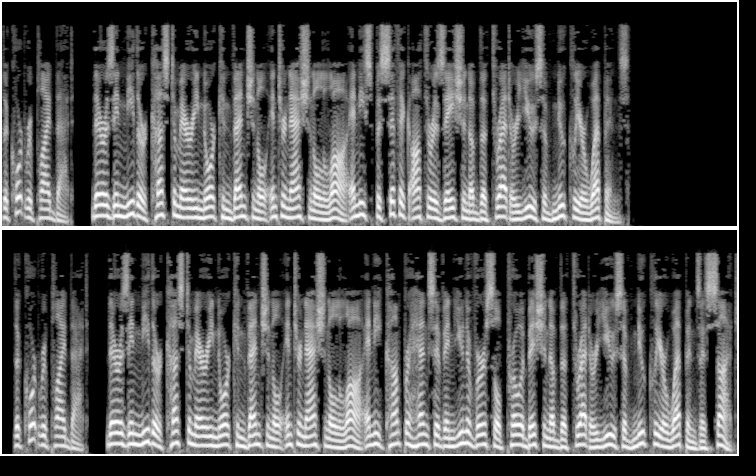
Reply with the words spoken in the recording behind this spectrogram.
The court replied that, "...there is in neither customary nor conventional international law any specific authorization of the threat or use of nuclear weapons." The court replied that, there is in neither customary nor conventional international law any comprehensive and universal prohibition of the threat or use of nuclear weapons as such."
